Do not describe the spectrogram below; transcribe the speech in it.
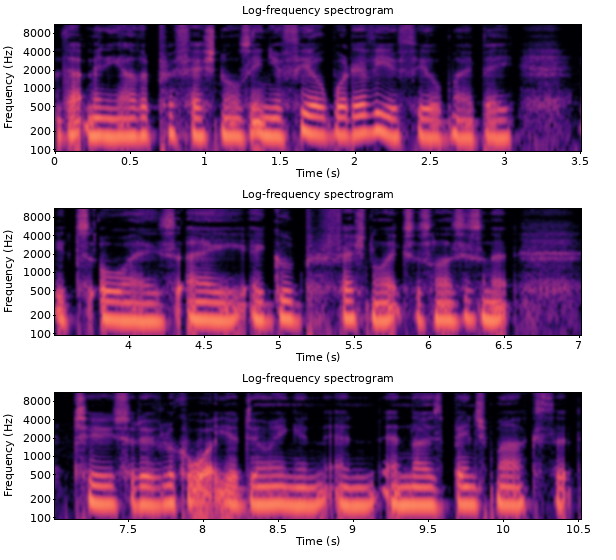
that many other professionals in your field, whatever your field may be. It's always a, a good professional exercise, isn't it? To sort of look at what you're doing and, and, and those benchmarks that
